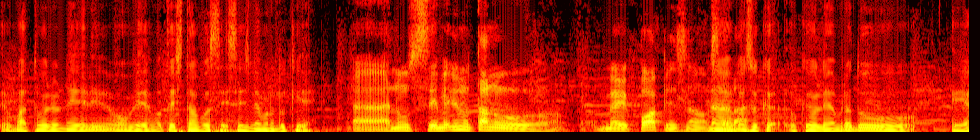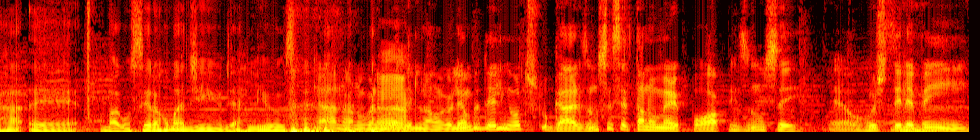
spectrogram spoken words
eu bato o olho nele, vamos ver, vou testar vocês. Vocês lembram do quê? Ah, não sei, mas ele não tá no Mary Poppins, não, sei Não, lá. mas o que, o que eu lembro é do erra, é, bagunceiro arrumadinho, Jerry Lewis. Ah, não, não vou lembrar Ah. dele não. Eu lembro dele em outros lugares. Eu não sei se ele tá no Mary Poppins, eu não sei. É, o rosto dele é bem,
